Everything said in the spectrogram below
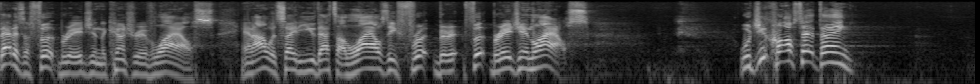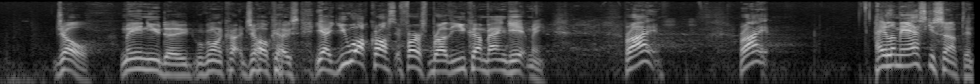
that is a footbridge in the country of Laos. And I would say to you, that's a lousy footbridge in Laos. Would you cross that thing? Joel, me and you, dude, we're going to. Cross. Joel goes, Yeah, you walk across it first, brother. You come back and get me. right? Right? Hey, let me ask you something.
